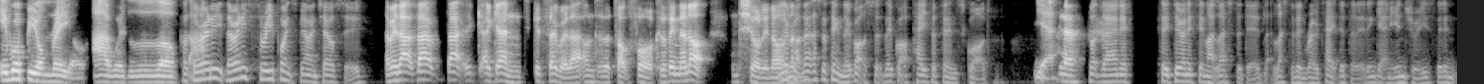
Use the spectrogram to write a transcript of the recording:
It would be unreal. I would love Because that. they're only they're only three points behind Chelsea. I mean that that that again, good segue that onto the top four because I think they're not surely not. They've got, that's the thing. They've got a- they've got a paper thin squad. yeah. yeah, But then if they do anything like Leicester did, Leicester didn't rotate, did they? They didn't get any injuries. They didn't.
